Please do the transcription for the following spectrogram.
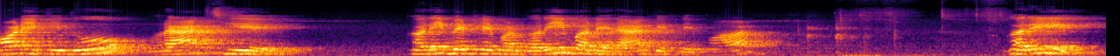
કોણે કીધું? રાગ છીએ. ગરીબ એટલે પણ ગરીબ અને રાગ એટલે પણ ગરીબ.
